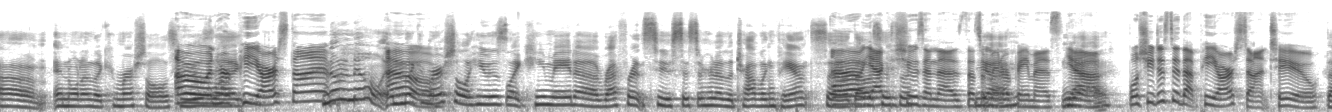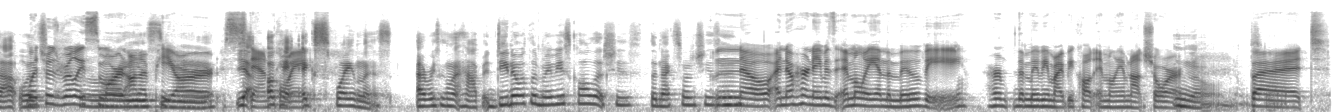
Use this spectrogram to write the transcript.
um, in one of the commercials. He Oh, and like- her PR stunt? No, no, no. In the Oh. commercial, he was like he made a reference to Sisterhood of the Traveling Pants. So Oh, that was yeah, because she was in those. That's what made her famous. Yeah. Yeah. Well, she just did that PR stunt too. That was which was really smart on a crazy. PR Yeah, standpoint. okay, explain this. Everything that happened. Do you know what the movie's called that she's the next one she's in? No, I know her name is Emily in the movie. Her the movie might be called Emily. I'm not sure. No. But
